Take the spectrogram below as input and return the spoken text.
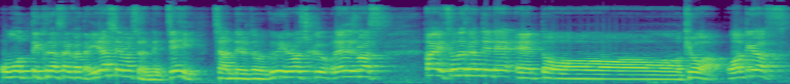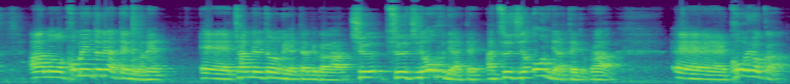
思ってくださる方いらっしゃいましたらね、ぜひチャンネル登録よろしくお願いします。はい、そんな感じでね、えー、っと今日は終わってきます。あの、コメントであったりとかね、えー、チャンネル登録であったりとか、通知のオフであったり、あ、通知のオンであったりとか、えー、高評価、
